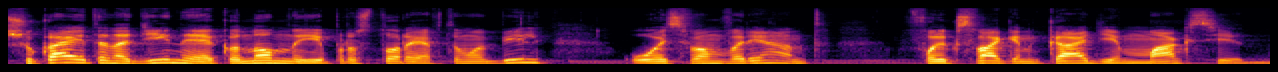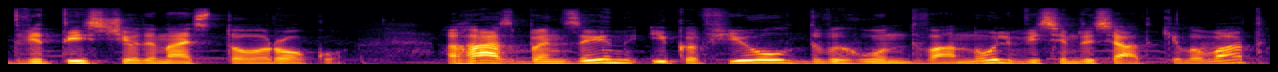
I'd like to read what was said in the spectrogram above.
Шукаєте надійний, економний і просторий автомобіль? Ось вам варіант. Volkswagen Caddy Maxi 2011 року. Газ, бензин, EcoFuel, двигун 2.0, 80 кВт.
